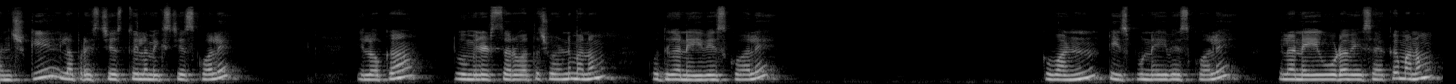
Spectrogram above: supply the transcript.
అంచుకి ఇలా ప్రెస్ చేస్తూ ఇలా మిక్స్ చేసుకోవాలి. ఇలా ఒక టూ మినిట్స్ తర్వాత చూడండి మనం కొద్దిగా నెయ్యి వేసుకోవాలి. ఒక వన్ టీ స్పూన్ నెయ్యి వేసుకోవాలి. ఇలా నెయ్యి కూడా వేసాక మనం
